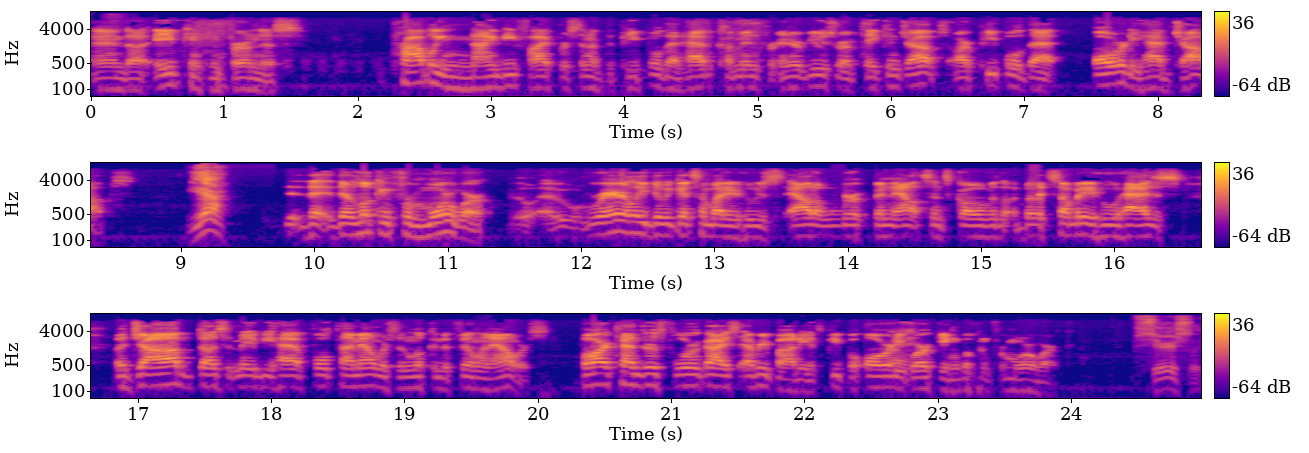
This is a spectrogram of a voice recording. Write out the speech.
and uh, Abe can confirm this. Probably 95% of the people that have come in for interviews or have taken jobs are people that already have jobs. yeah, They- They're looking for more work. Rarely do we get somebody who's out of work, been out since COVID, but it's somebody who has a job, doesn't maybe have full time hours, and looking to fill in hours. Bartenders, floor guys, everybody. It's people already Right. working, looking for more work. seriously,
